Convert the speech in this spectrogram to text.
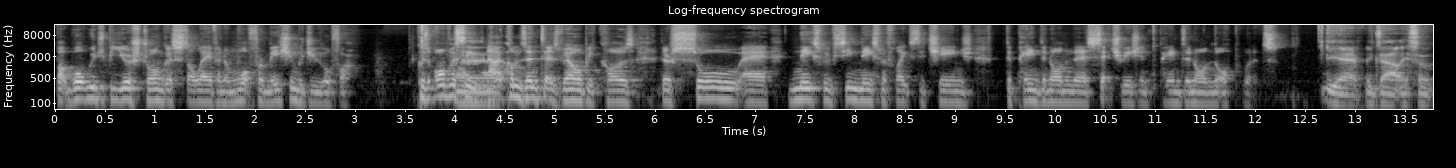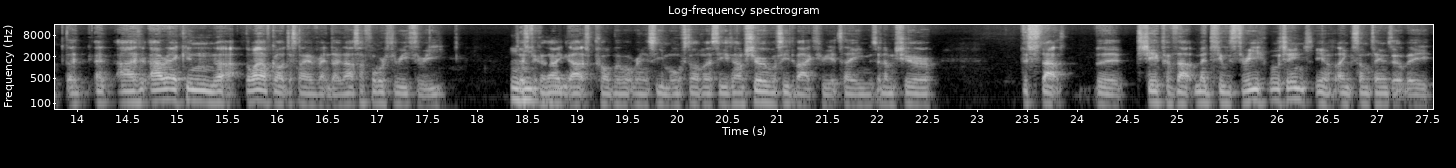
but what would be your strongest eleven, and what formation would you go for? Because obviously uh, that comes into it as well because they're so uh, Naismith. We've seen Naismith likes to change depending on the situation, depending on the opponents. Yeah, exactly. So I, I reckon the one I've got just now written down that's a four-three-three, just mm-hmm. because I think that's probably what we're going to see most of this season. I'm sure we'll see the back three at times, and I'm sure the stat, the shape of that midfield three will change. You know, I think sometimes it'll be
